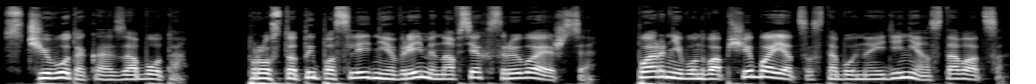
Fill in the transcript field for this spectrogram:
С чего такая забота? Просто ты последнее время на всех срываешься. Парни вон вообще боятся с тобой наедине оставаться.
